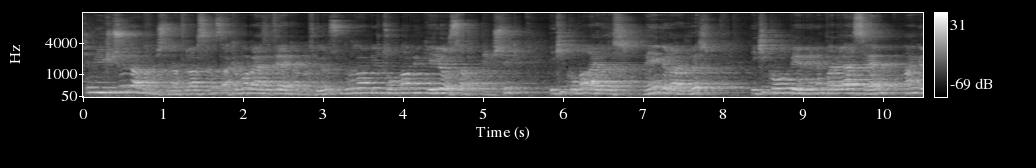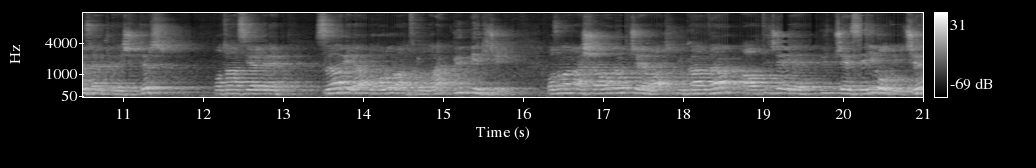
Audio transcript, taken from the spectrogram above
Şimdi yükü şöyle anlatmıştık hatırlarsanız, akıma benzeterek anlatıyoruz. Buradan bir toplam yük geliyorsa demiştik, iki kola ayrılır. Neye göre ayrılır? İki kol birbirine paralelse hangi özellikleri eşittir? Potansiyelleri sırayla doğru orantılı olarak yük birikecek. O zaman aşağıda 4C var, yukarıda 6C ile 3C seri olduğu için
